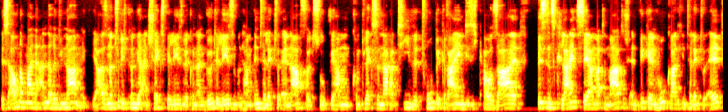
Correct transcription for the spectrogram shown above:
ist auch nochmal eine andere Dynamik. Ja, also natürlich können wir einen Shakespeare lesen, wir können einen Goethe lesen und haben intellektuellen Nachvollzug. Wir haben komplexe Narrative, Topikreihen, die sich kausal bis ins Kleinste ja mathematisch entwickeln, hochgradig intellektuell.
